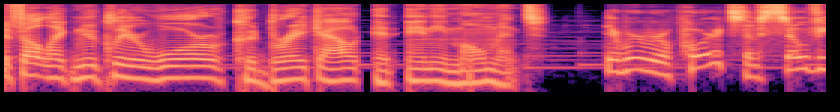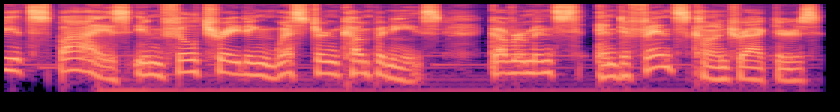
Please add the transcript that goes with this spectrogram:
It felt like nuclear war could break out at any moment. There were reports of Soviet spies infiltrating Western companies, governments, and defense contractors,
